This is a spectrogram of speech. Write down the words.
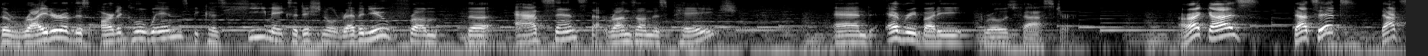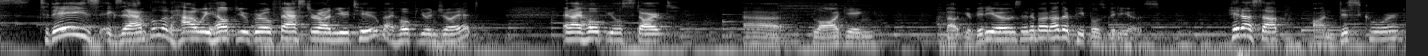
The writer of this article wins because he makes additional revenue from the AdSense that runs on this page and everybody grows faster. All right, guys, that's it. That's today's example of how we help you grow faster on YouTube. I hope you enjoy it. And I hope you'll start uh, blogging about your videos and about other people's videos. Hit us up on Discord,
